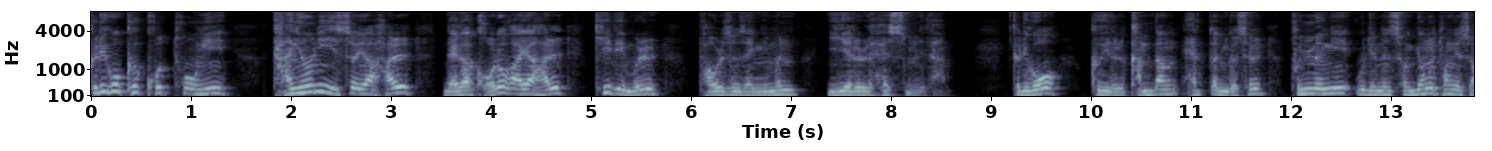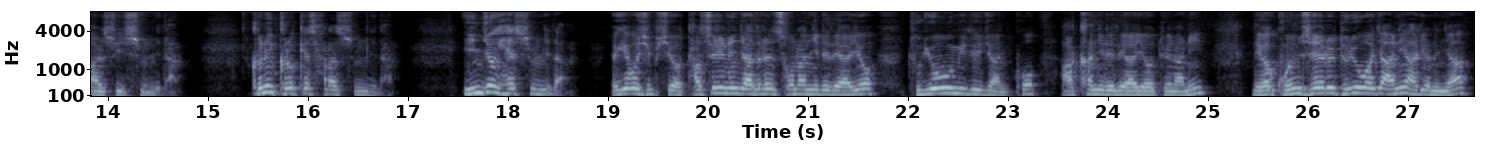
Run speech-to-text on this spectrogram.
그리고 그 고통이 당연히 있어야 할 내가 걸어가야 할 길임을 바울 선생님은 이해를 했습니다. 그리고 그 일을 감당했던 것을 분명히 우리는 성경을 통해서 알 수 있습니다. 그는 그렇게 살았습니다. 인정했습니다. 여기 보십시오. 다스리는 자들은 선한 일에 대하여 두려움이 되지 않고 악한 일에 대하여 되나니 내가 권세를 두려워하지 아니하려느냐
